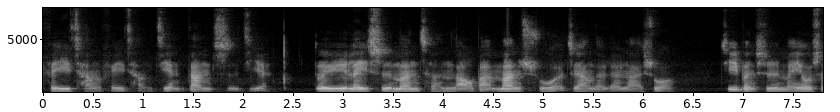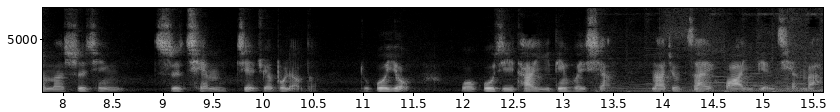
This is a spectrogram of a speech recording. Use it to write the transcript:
非常非常简单直接。对于类似曼城老板曼舒尔这样的人来说，基本是没有什么事情是钱解决不了的。如果有，我估计他一定会想，那就再花一点钱吧。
